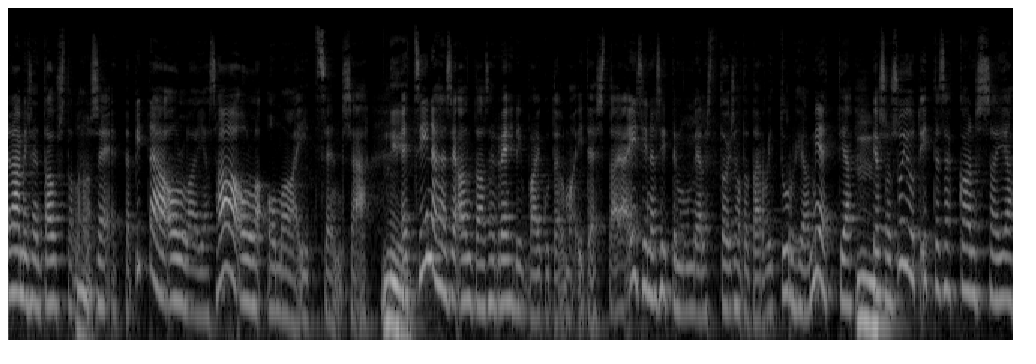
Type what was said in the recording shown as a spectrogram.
elämisen taustalla mm. on se, että pitää olla ja saa olla oma itsensä. Niin. Et siinähän se antaa sen rehdin vaikutelma itsestään. Ja ei siinä sitten mun mielestä toisaalta tarvitse turhia miettiä, mm. jos on sujut itsensä kanssa ja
